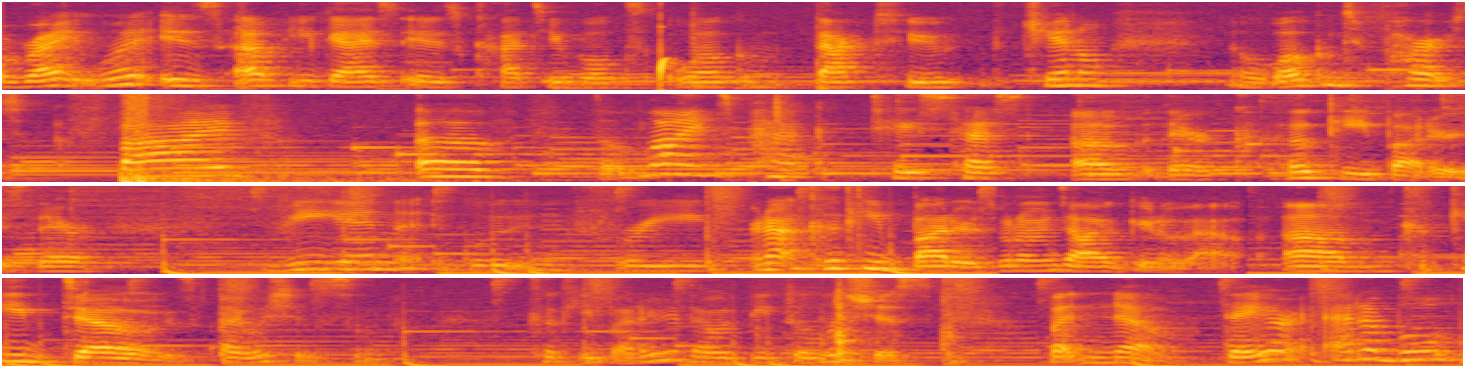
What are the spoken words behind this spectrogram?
Alright, what is up you guys? It is Katia Bulks. Welcome back to the channel and welcome to part 5 of the Lions Pack taste test of their cookie butters. Their vegan, gluten-free, or not cookie butters, what am I talking about? Um, cookie doughs. I wish it was some cookie butter, that would be delicious. But no, they are edible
